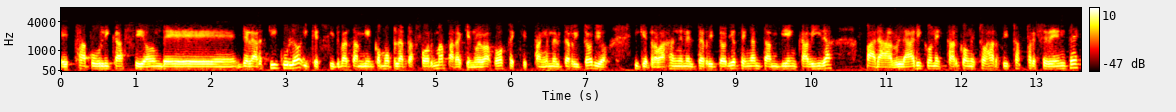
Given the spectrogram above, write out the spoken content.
esta publicación de, del artículo y que sirva también como plataforma para que nuevas voces que están en el territorio y que trabajan en el territorio tengan también cabida para hablar y conectar con estos artistas precedentes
